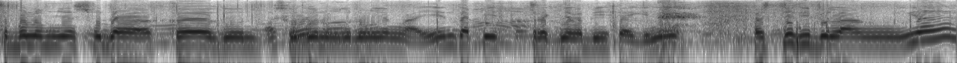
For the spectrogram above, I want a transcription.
sebelumnya sudah ke gun- ke gunung-gunung yang lain tapi treknya lebih kayak gini pasti dibilang ya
